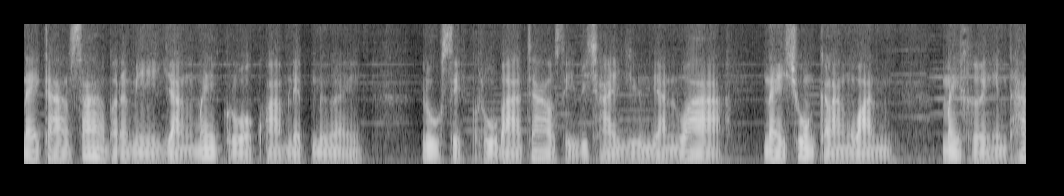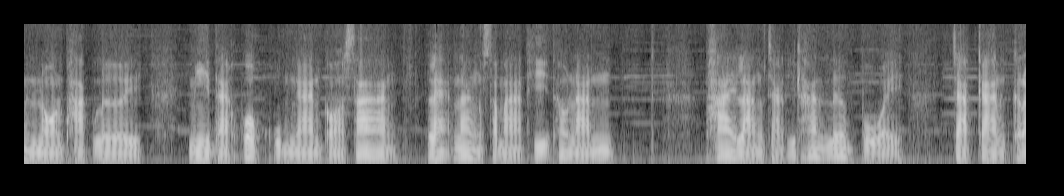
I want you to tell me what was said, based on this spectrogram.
ในการสร้างบารมีอย่างไม่กลัวความเหน็ดเหนื่อย ลูกศิษย์ครูบาเจ้าศรีวิชัยยืนยันว่า ในช่วงกลางวัน ไม่เคยเห็นท่านนอนพักเลย มีแต่ควบคุมงานก่อสร้าง และนั่งสมาธิเท่านั้น ภายหลังจากที่ท่านเริ่มป่วย จากการกร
